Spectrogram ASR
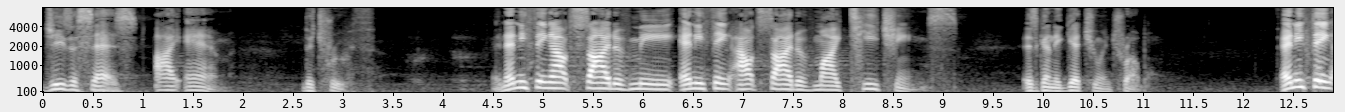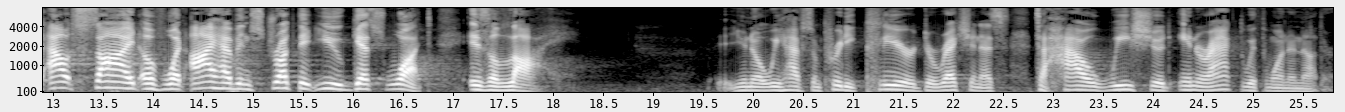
Jesus says, I am the truth. And anything outside of me, anything outside of my teachings is going to get you in trouble. Anything outside of what I have instructed you, guess what? Is a lie. You know, we have some pretty clear direction as to how we should interact with one another.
